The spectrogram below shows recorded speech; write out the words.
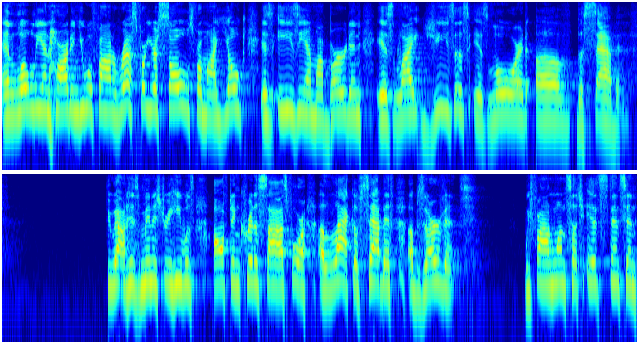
and lowly in heart, and you will find rest for your souls. For my yoke is easy and my burden is light. Jesus is Lord of the Sabbath. Throughout his ministry, he was often criticized for a lack of Sabbath observance. We find one such instance in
